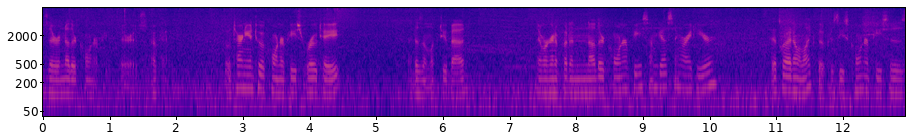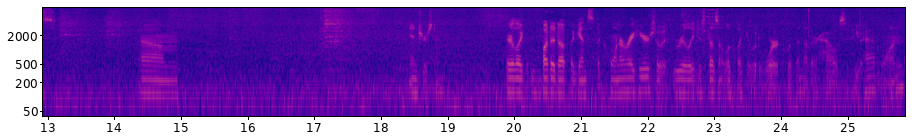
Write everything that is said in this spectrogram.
Is there another corner piece? There is. Okay. So we'll turn you into a corner piece, rotate. That doesn't look too bad. Then we're gonna put another corner piece, I'm guessing, right here. That's what I don't like though, because these corner pieces, um, interesting. They're like butted up against the corner right here, so it really just doesn't look like it would work with another house if you add one.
